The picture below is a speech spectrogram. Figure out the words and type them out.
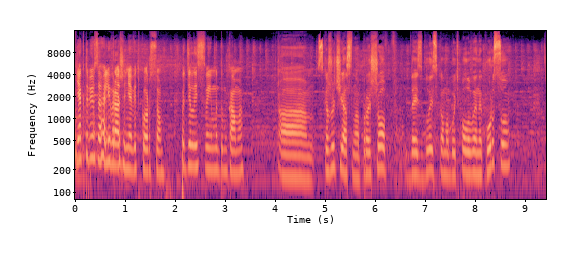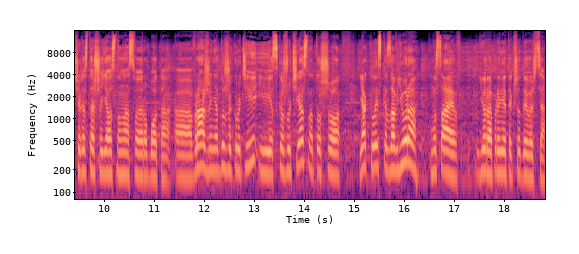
Як тобі взагалі враження від курсу? Поділись своїми думками. А, скажу чесно, пройшов десь близько, мабуть, половини курсу через те, що є основна своя робота. А, враження дуже круті, і скажу чесно, то що як колись сказав Юра Мусаєв, Юра, привіт, якщо дивишся.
